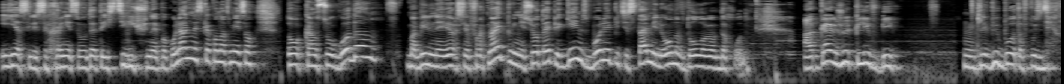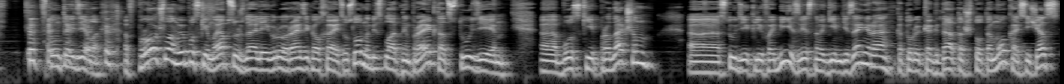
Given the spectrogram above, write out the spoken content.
и если сохранится вот эта истеричная популярность, как он отметил, то к концу года мобильная версия Fortnite принесет Epic Games более 500 миллионов долларов дохода. А как же Cliff B? Cliff B ботов пусть делает. В том-то и дело. В прошлом выпуске мы обсуждали игру Radical Heights. Условно-бесплатный проект от студии э, Production, э, студии Клиффа Би, известного геймдизайнера, который когда-то что-то мог, а сейчас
